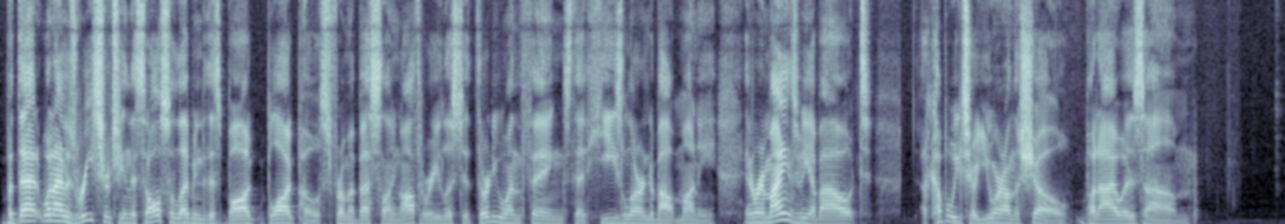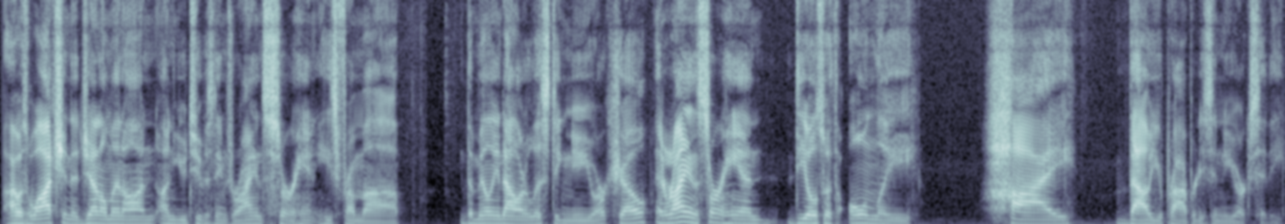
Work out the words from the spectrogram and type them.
But that when I was researching this, it also led me to this blog blog post from a best-selling author where he listed 31 things that he's learned about money. And it reminds me about a couple weeks ago. You were on the show, but I was um, I was watching a gentleman on on YouTube. His name's Ryan Serhant. He's from uh, the Million Dollar Listing New York show, and Ryan Serhant deals with only high value properties in New York City.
